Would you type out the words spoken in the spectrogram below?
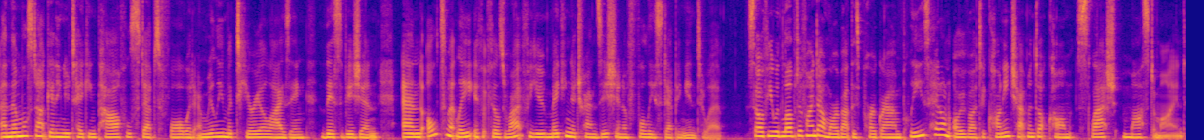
And then we'll start getting you taking powerful steps forward and really materializing this vision. And ultimately, if it feels right for you, making a transition of fully stepping into it. So if you would love to find out more about this program, please head on over to conniechapman.com slash mastermind.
